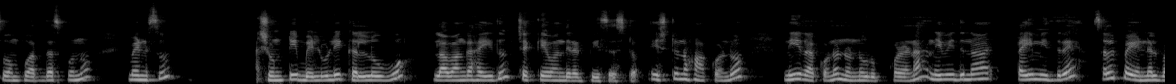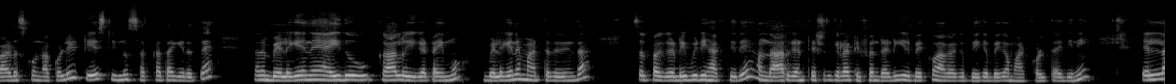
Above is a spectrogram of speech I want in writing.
ಸೋಂಪು, ಅರ್ಧ ಸ್ಪೂನು ಮೆಣಸು, ಶುಂಠಿ, ಬೆಳ್ಳುಳ್ಳಿ, ಕಲ್ಲುವು, ಲವಂಗ ಐದು, ಚಕ್ಕೆ ಒಂದೆರಡು ಪೀಸಷ್ಟು ಇಷ್ಟನ್ನು ಹಾಕ್ಕೊಂಡು ನೀರು ಹಾಕ್ಕೊಂಡು ನುಣ್ಣು ರುಬ್ಕೊಳ್ಳೋಣ. ನೀವು ಇದನ್ನು ಟೈಮ್ ಇದ್ದರೆ ಸ್ವಲ್ಪ ಎಣ್ಣೆಲಿ ಬಾಡಿಸ್ಕೊಂಡು ಹಾಕ್ಕೊಳ್ಳಿ ಟೇಸ್ಟ್ ಇನ್ನೂ ಸಖತ್ತಾಗಿರುತ್ತೆ. ನಾನು ಬೆಳಗ್ಗೆನೇ ಐದು ಕಾಲು ಈಗ ಟೈಮು ಬೆಳಗ್ಗೆನೇ ಮಾಡ್ತಿರೋದ್ರಿಂದ ಸ್ವಲ್ಪ ಗಡಿ ಬಿಡಿ ಹಾಕ್ತಿದೆ ಒಂದು ಆರು ಗಂಟೆ ಅಷ್ಟೊತ್ತಿಗೆಲ್ಲ ಟಿಫನ್ ರೆಡಿ ಇರಬೇಕು. ಹಾಗಾಗಿ ಬೇಗ ಬೇಗ ಮಾಡ್ಕೊಳ್ತಾ ಇದ್ದೀನಿ. ಎಲ್ಲ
